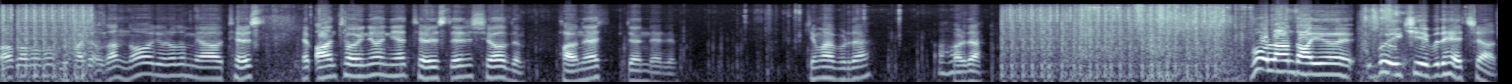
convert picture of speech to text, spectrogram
Hop hop hop yukarıda lan ne oluyor oğlum ya terörist hep anti oynuyor niye teröristlerin şey oldum paranoya döndürdüm Kim var burada? Ah orada. Vur lan dayı. Bu iki bu da headshot.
